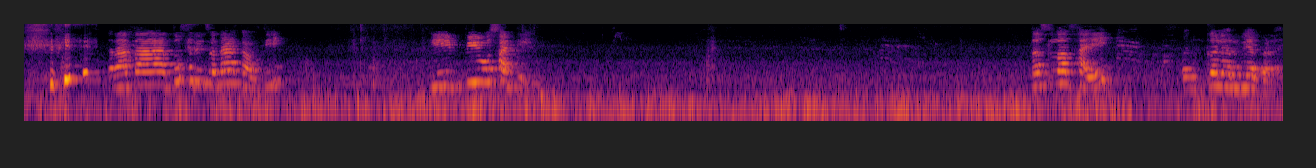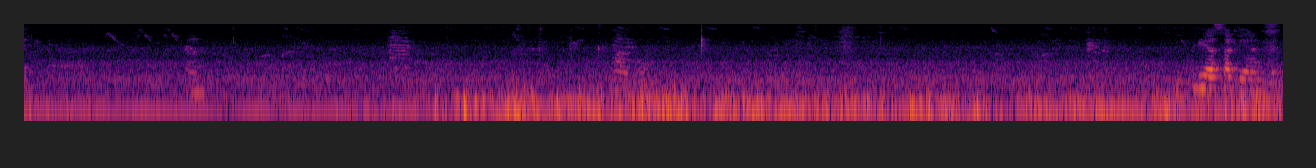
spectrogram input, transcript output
तर आता दुसरीच दाखवती. ही पीओ साठी. तसलंच आहे पण कलर वेगळा आहे. प्रियासाठी आणलं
